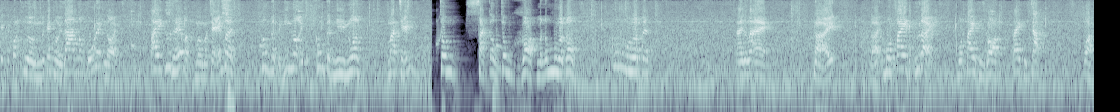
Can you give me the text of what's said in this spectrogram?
cái, cái quãng đường với cái thời gian nó cố định rồi. Tay cứ thế mà mà mà chém thôi. Không cần phải nghĩ ngợi không cần nhìn luôn. Mà chém trông sạch không? Trông gọt mà nó mượt không? Nó mượt này. Này dừng lại này. Đẩy đấy một tay thì cứ đẩy một tay thì gọt tay thì chặt. Wow.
